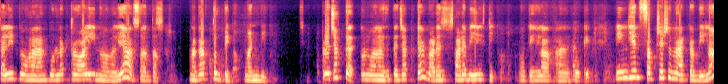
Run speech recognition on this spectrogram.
தள்ளிட்டு போவாங்க ஏர்போர்ட்ல ட்ராலின்னு இல்லையா? ஸோ அதான். நகர்த்தும் பின் வண்டி. ப்ரொஜெக்டர் ஒன்று ப்ரொஜெக்டர் வட பட வீழ்த்தி ஓகேங்களா ஓகே இந்தியன் சக்சஷன் ஆக்ட் அப்படின்னா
